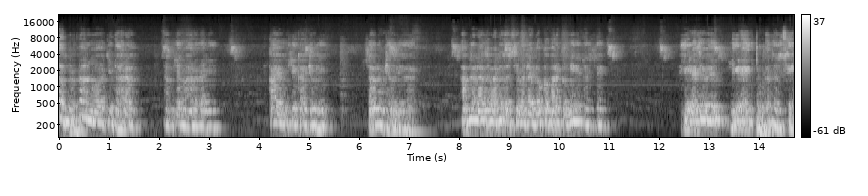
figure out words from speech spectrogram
अनुभवाची धारा आमच्या महाराजांनी काय कायमची काय ठेवले? चालू ठेवले आपल्याला असं वाटत असते म्हटलं लोक फार कमी येत असते. हिऱ्याच्या वेळेस गिराईक फुटत असते.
